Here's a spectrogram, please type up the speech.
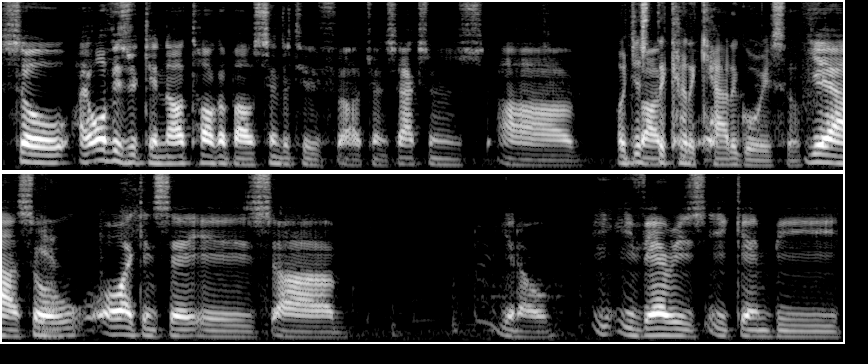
So I obviously cannot talk about sensitive uh, transactions. Uh, Or just the kind of categories of Yeah, so all I can say is, um, you know, it, it varies. It can be,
